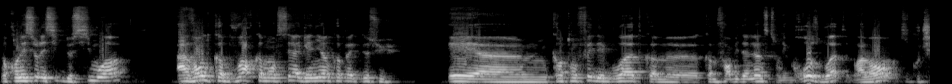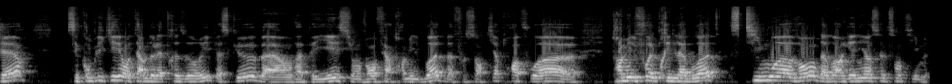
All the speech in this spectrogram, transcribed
Donc, on est sur des cycles de 6 mois avant de pouvoir commencer à gagner un copec dessus. Et euh, quand on fait des boîtes comme, euh, comme Forbidden Lands, qui sont des grosses boîtes, vraiment, qui coûtent cher, c'est compliqué en termes de la trésorerie parce que bah, on va payer, si on va en faire 3000 boîtes, il bah, faut sortir trois fois, euh, 3000 fois le prix de la boîte, six mois avant d'avoir gagné un seul centime.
